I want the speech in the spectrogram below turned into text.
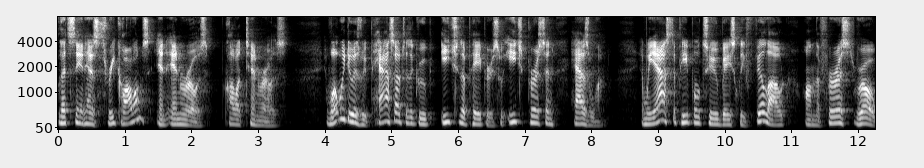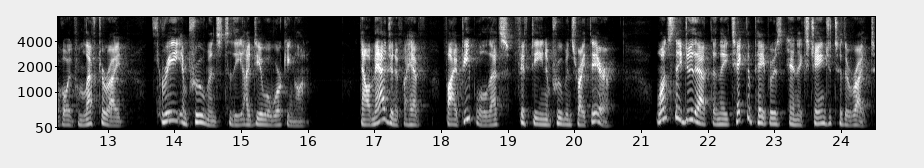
Let's say it has three columns and n rows. Call it 10 rows. And what we do is we pass out to the group each of the papers, so each person has one. And we ask the people to basically fill out on the first row, going from left to right, three improvements to the idea we're working on. Now imagine if I have five people, that's 15 improvements right there. Once they do that, then they take the papers and exchange it to the right.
